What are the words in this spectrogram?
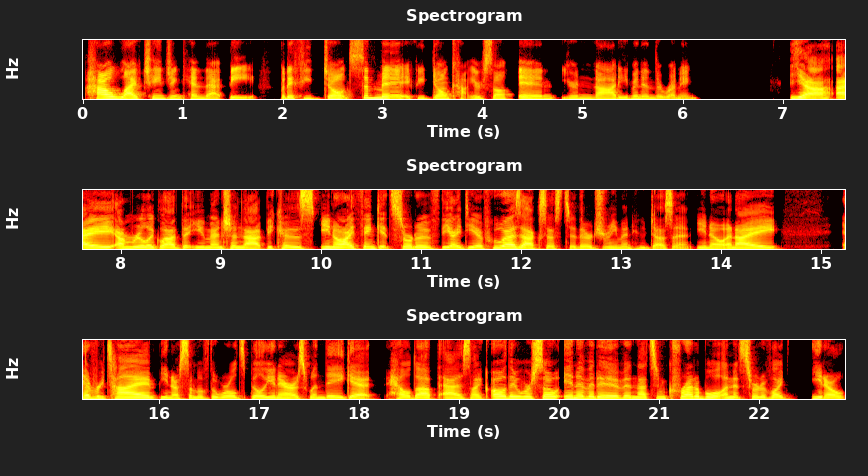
how life changing can that be? But if you don't submit, if you don't count yourself in, you're not even in the running. Yeah, I am really glad that you mentioned that because, you know, I think it's sort of the idea of who has access to their dream and who doesn't, you know, and I every time, you know, some of the world's billionaires, when they get held up as like, oh, they were so innovative and that's incredible. And it's sort of like, you know,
